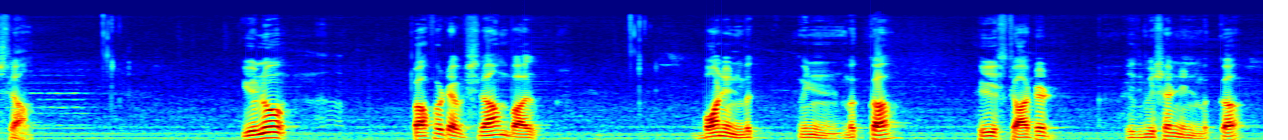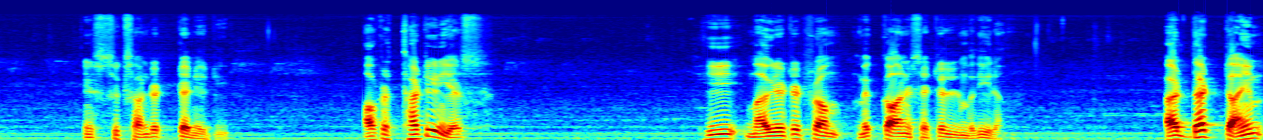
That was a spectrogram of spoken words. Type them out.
Islam. You know, Prophet of Islam was born in Mecca. He started his mission in Mecca in 610 AD. After 13 years, he migrated from Mecca and settled in Medina. At that time,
